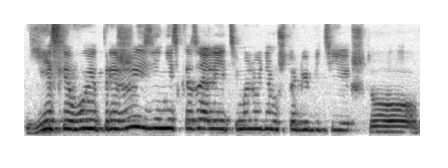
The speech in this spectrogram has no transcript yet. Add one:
Если вы при жизни не сказали этим людям, что любите их, что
